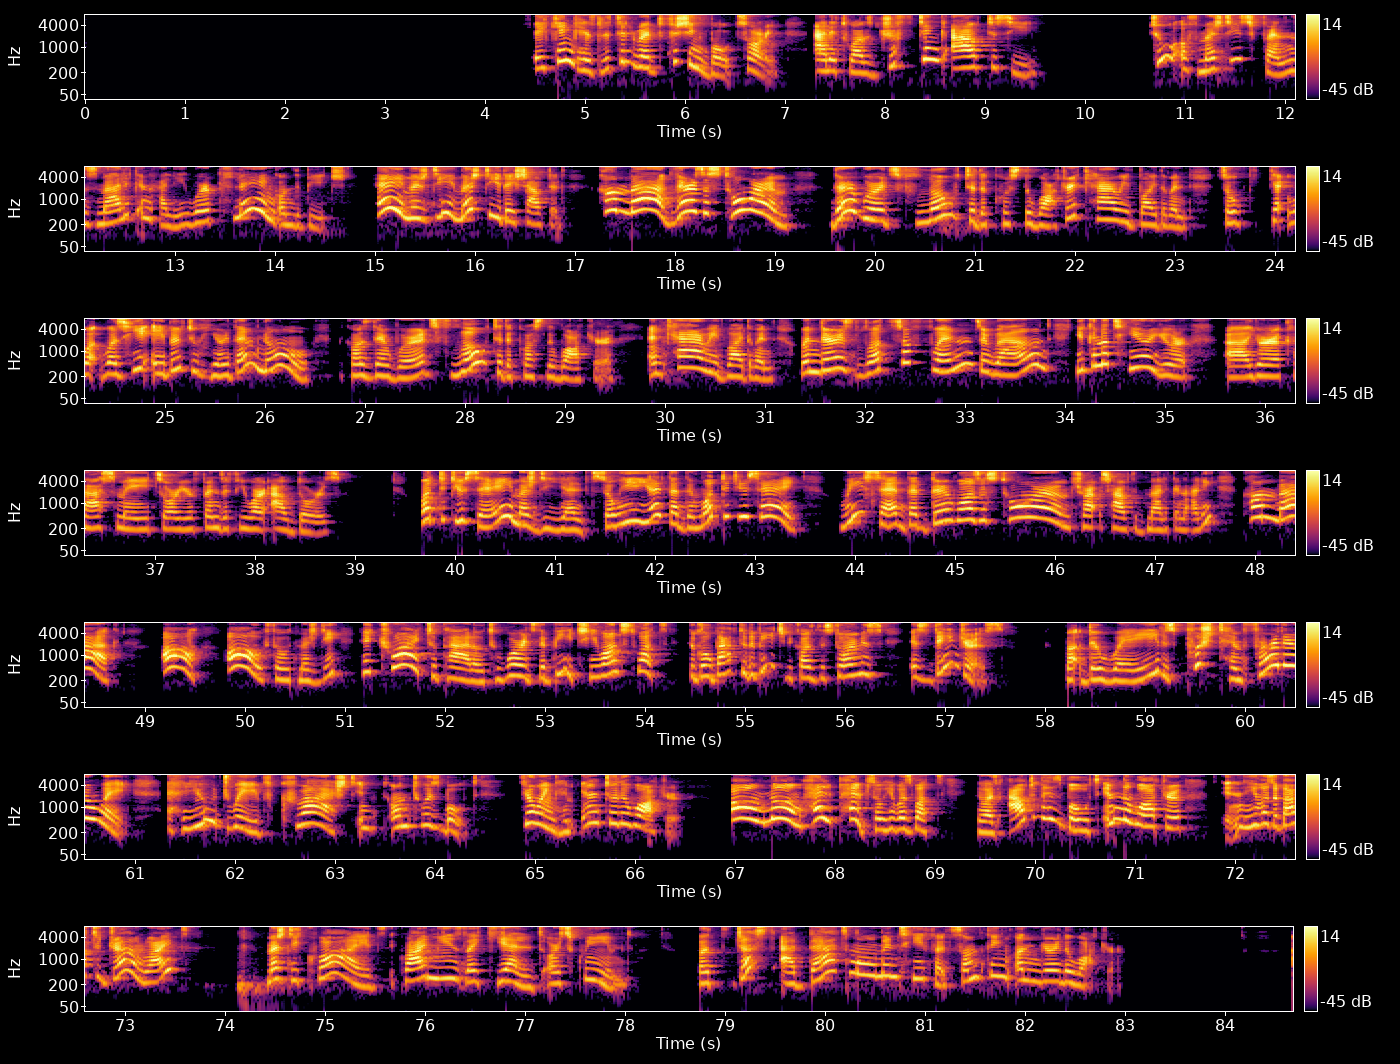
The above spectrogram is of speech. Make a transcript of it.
Shaking his little red fishing boat, sorry, and it was drifting out to sea. Two of Majdi's friends, Malik and Ali, were playing on the beach. Hey, Majdi, Majdi, they shouted. Come back, there's a storm. Their words floated across the water, carried by the wind. So, was he able to hear them? No, because their words floated across the water and carried by the wind. When there's lots of winds around, you cannot hear your uh, your classmates or your friends if you are outdoors. What did you say? Majdi yelled. So he yelled at them. What did you say? We said that there was a storm, shouted Malik and Ali. Come back. Ah, oh, thought Majdi. He tried to paddle towards the beach. He wants what? To go back to the beach because the storm is, is dangerous. But the waves pushed him further away. A huge wave crashed in, onto his boat, throwing him into the water. Oh no, help, help! So he was what? He was out of his boat in the water and he was about to drown, right? Majdi cried. Cry means like yelled or screamed. But just at that moment, he felt something under the water.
